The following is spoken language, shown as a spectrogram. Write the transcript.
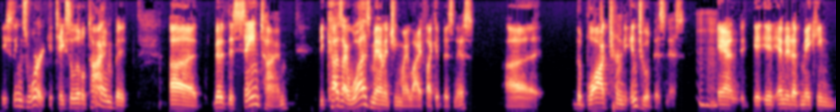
these things work. It takes a little time, but uh, but at the same time, because I was managing my life like a business, uh, the blog turned into a business, mm-hmm. and it, it, ended up making.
